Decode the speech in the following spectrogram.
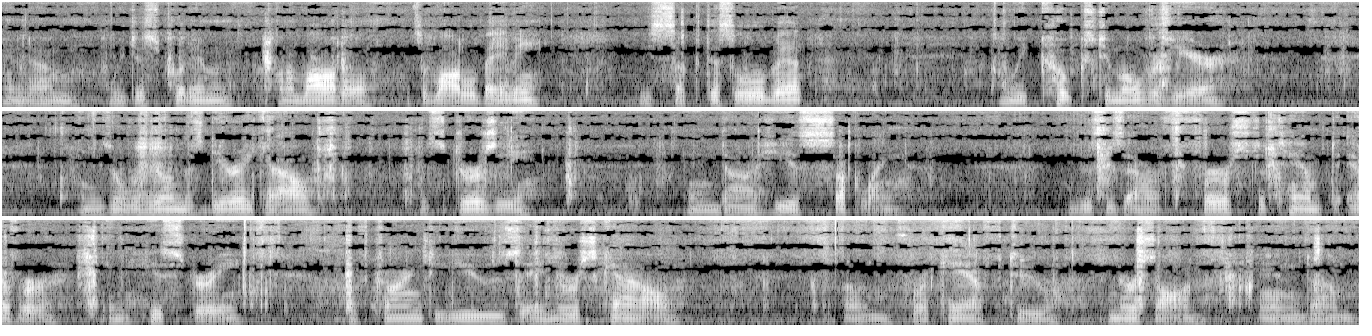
And um, we just put him on a bottle. It's a bottle baby. We sucked this a little bit and we coaxed him over here. And he's over here on this dairy cow, this Jersey, and uh, he is suckling. This is our first attempt ever in history of trying to use a nurse cow um, for a calf to nurse on. And um,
